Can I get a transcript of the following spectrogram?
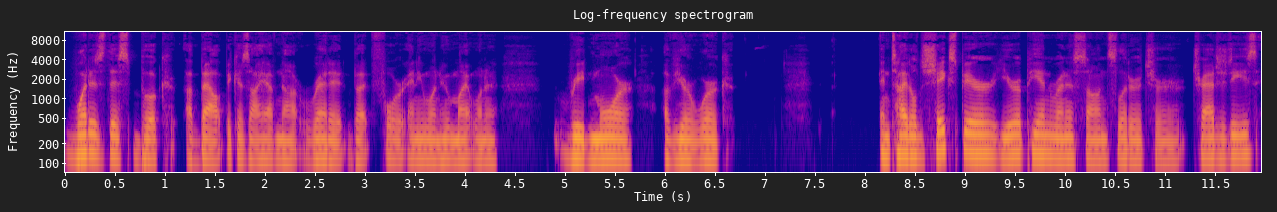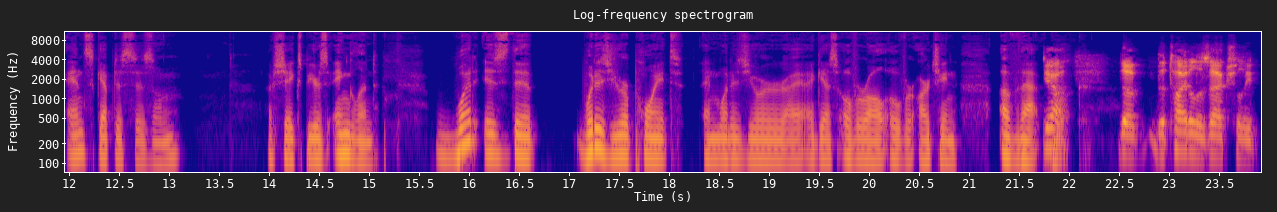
what is this book about? Because I have not read it, but for anyone who might want to read more of your work, entitled Shakespeare, European Renaissance Literature, Tragedies and Skepticism of Shakespeare's England. What is the what is your point and what is your I, I guess overall overarching of that yeah. book? The the title is actually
